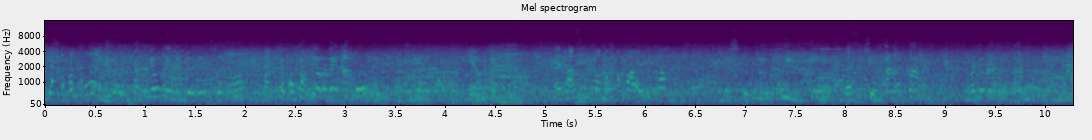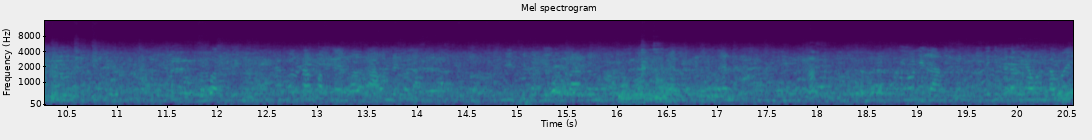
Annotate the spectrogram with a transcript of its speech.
Wala ka pa noon. Pakyaw, kaya dudulog ko no. Kapapakyaw rin ako. Ay, hasil pa makakaon ka. Basto, uy, basto, ano pa? Ano ba sukan? Buat. Dapat kayo, makakaon din wala. Ha? Yung nila, hindi ka lang yung kamay.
